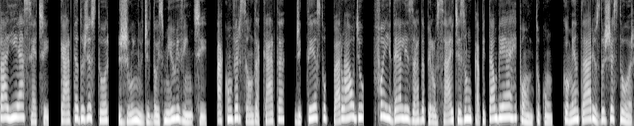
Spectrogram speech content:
Bahia 7, Carta do Gestor, junho de 2020. A conversão da carta, de texto para o áudio, foi idealizada pelo site zoomcapitalbr.com. Comentários do gestor.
